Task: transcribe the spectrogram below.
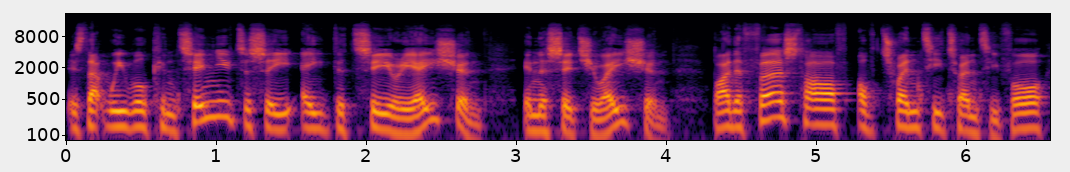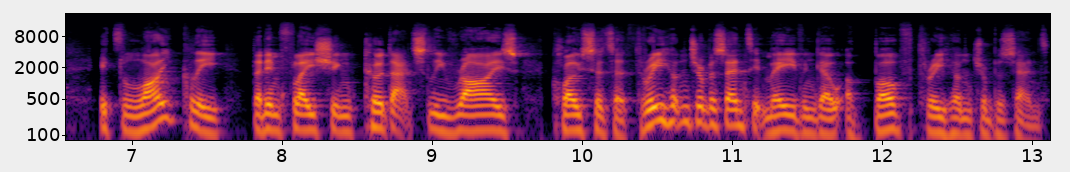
is that we will continue to see a deterioration in the situation. By the first half of 2024, it's likely that inflation could actually rise closer to 300%. It may even go above 300%.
